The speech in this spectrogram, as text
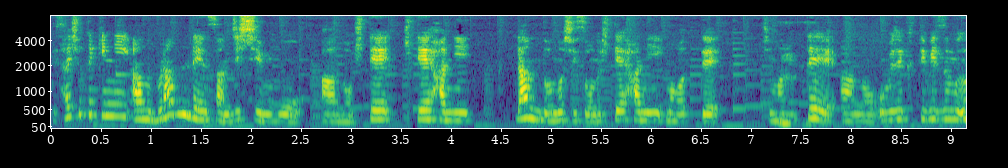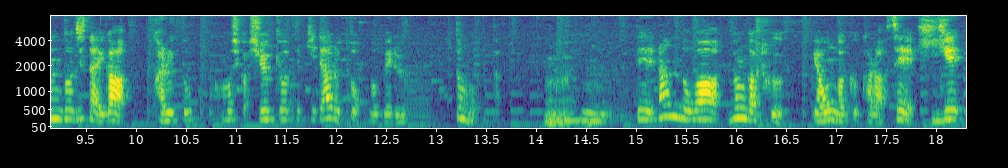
で最終的にあのブランデンさん自身もあの否定否定派にランドの思想の否定派に回ってしまって、あのオブジェクティビズム運動自体がカルトもしくは宗教的であると述べる人もいた。うんうん、でランドは文学や音楽から性、ヒゲ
